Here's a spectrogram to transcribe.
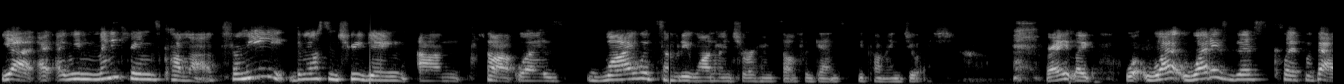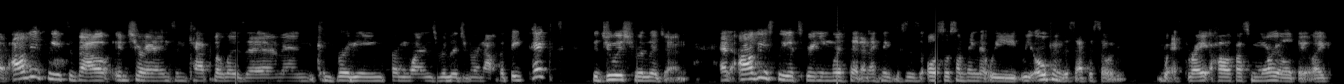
yeah, I, I mean, many things come up. For me, the most intriguing um, thought was why would somebody want to insure himself against becoming Jewish? right? Like, what, what what is this clip about? Obviously, it's about insurance and capitalism and converting from one's religion or not. But they picked the Jewish religion, and obviously, it's bringing with it. And I think this is also something that we we opened this episode with, right? Holocaust Memorial Day. Like,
